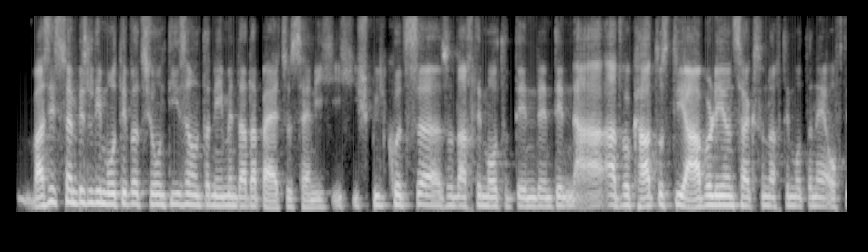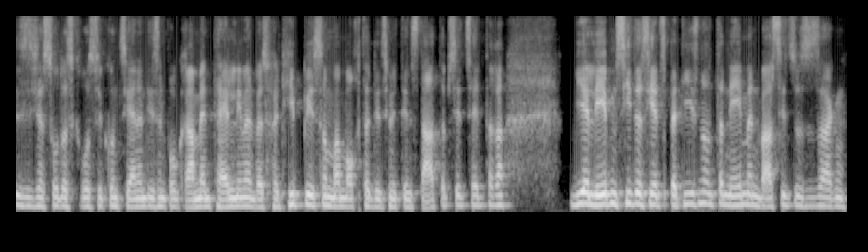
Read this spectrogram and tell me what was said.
Was ist so ein bisschen die Motivation dieser Unternehmen, da dabei zu sein? Ich, ich, ich spiele kurz äh, so nach dem Motto den, den, den Advocatus Diaboli und sage so nach dem Motto, naja, oft ist es ja so, dass große Konzerne in diesen Programmen teilnehmen, weil es halt hip ist und man macht halt jetzt mit den Startups etc. Wie erleben Sie das jetzt bei diesen Unternehmen? Was ist sozusagen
